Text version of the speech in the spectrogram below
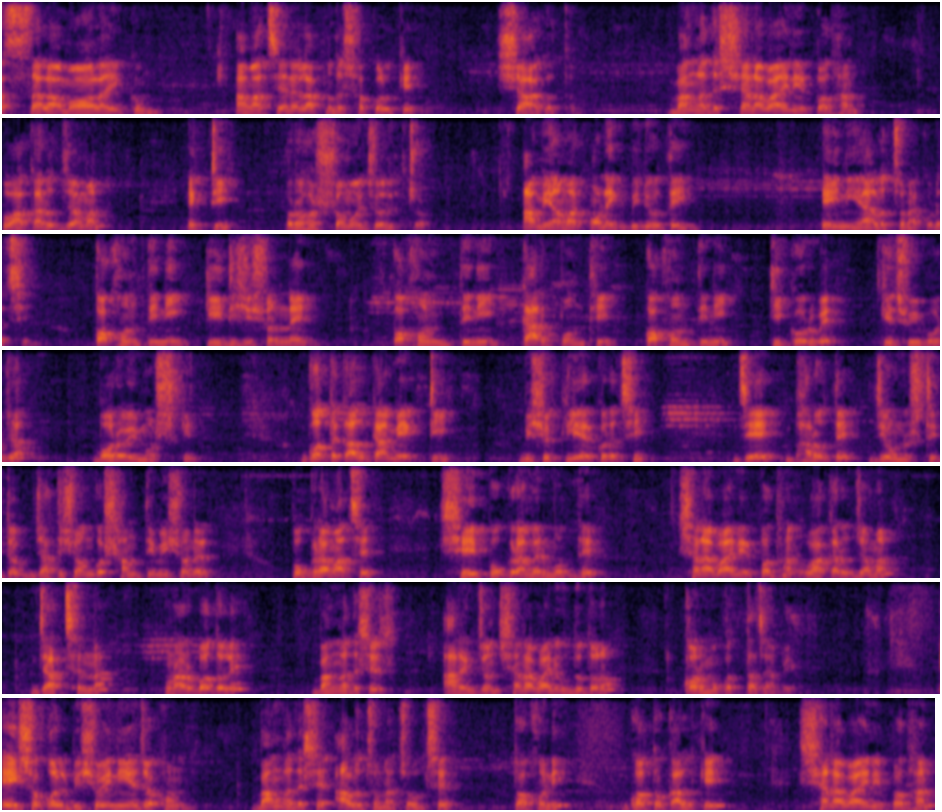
আসসালামু আলাইকুম। আমার চ্যানেলে আপনাদের সকলকে স্বাগত। বাংলাদেশ সেনাবাহিনীর প্রধান ওয়াকারুজ্জামান, একটি রহস্যময় চরিত্র। আমি আমার অনেক ভিডিওতেই এই নিয়ে আলোচনা করেছি। কখন তিনি কি ডিসিশন নেন, কখন তিনি কারপন্থী কখন তিনি কি করবে, কিছুই বোঝা বড়ই মুশকিল। গতকালকে আমি একটি বিষয় ক্লিয়ার করেছি যে ভারতে যে অনুষ্ঠিত জাতিসংঘ শান্তি মিশনের প্রোগ্রাম আছে। সেই প্রোগ্রামের মধ্যে সেনাবাহিনীর প্রধান ওয়াকারুজ্জামান যাচ্ছেন না। ওনার বদলে বাংলাদেশের আরেকজন সেনাবাহিনী ঊর্ধ্বতন কর্মকর্তা যাবে। এই সকল বিষয় নিয়ে যখন বাংলাদেশে আলোচনা চলছে, তখনই গতকালকেই সেনাবাহিনী প্রধান,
